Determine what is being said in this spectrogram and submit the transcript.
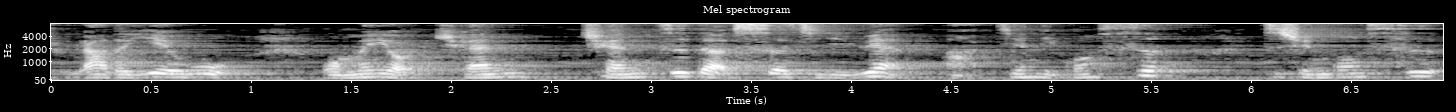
主要的业务，我们有全全资的设计院啊、监理公司、咨询公司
